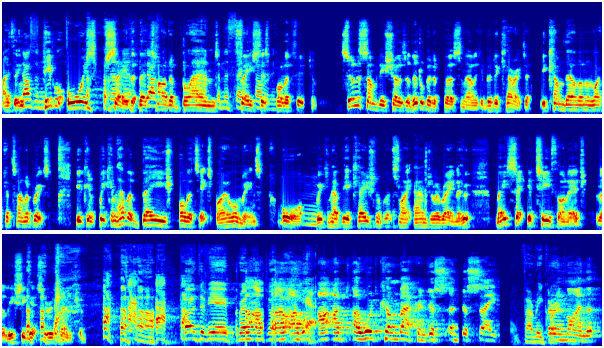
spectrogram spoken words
I think Doesn't. people always say no, that they're tired of bland, I was gonna say faceless politicians. As soon as somebody shows a little bit of personality, a bit of character, you come down on them like a ton of bricks. You can, we can have a beige politics by all means, or Mm. we can have the occasional person like Angela Rayner, who may set your teeth on edge, but at least she gets your attention. Both of you, brilliant. I. I, I, I, I would come back and just and just say, Very bear in mind that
